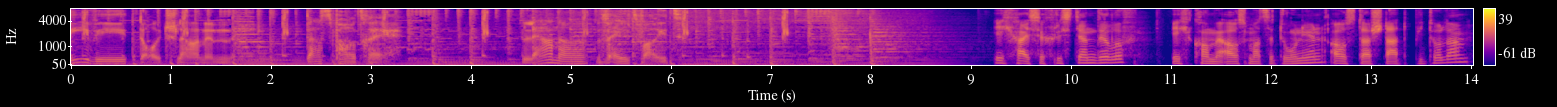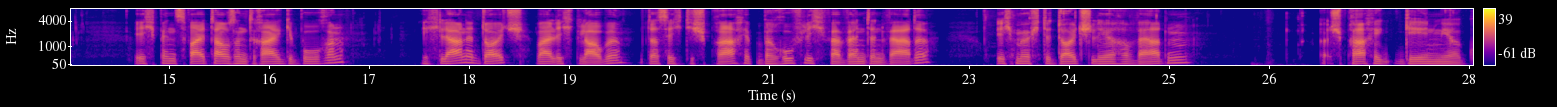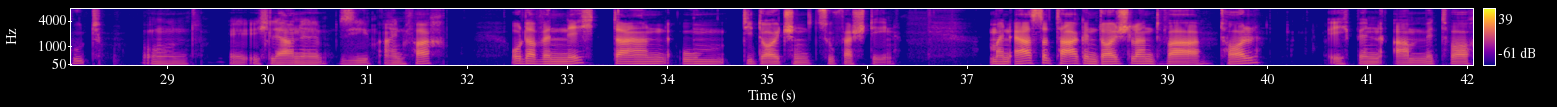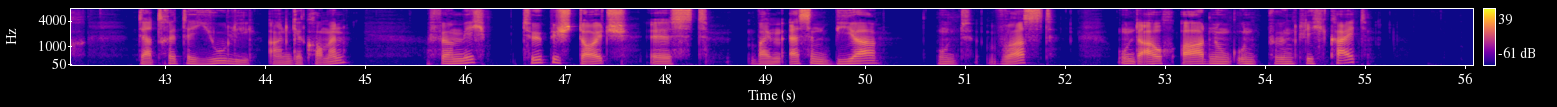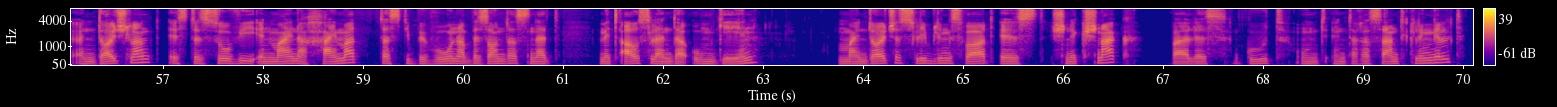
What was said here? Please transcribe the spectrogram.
DW Deutsch lernen. Das Porträt. Lerner weltweit. Ich heiße Christian Dilov. Ich komme aus Mazedonien, aus der Stadt Bitola. Ich bin 2003 geboren. Ich lerne Deutsch, weil ich glaube, dass ich die Sprache beruflich verwenden werde. Ich möchte Deutschlehrer werden. Sprache gehen mir gut und ich lerne sie einfach. Oder wenn nicht, dann um die Deutschen zu verstehen. Mein erster Tag in Deutschland war toll. Ich bin am Mittwoch, der 3. Juli, angekommen. Für mich typisch deutsch ist beim Essen Bier und Wurst und auch Ordnung und Pünktlichkeit. In Deutschland ist es so wie in meiner Heimat, dass die Bewohner besonders nett mit Ausländern umgehen. Mein deutsches Lieblingswort ist Schnickschnack, weil es gut und interessant klingelt.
